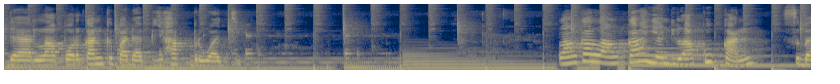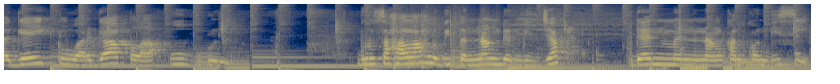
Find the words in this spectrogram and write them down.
dan laporkan kepada pihak berwajib. Langkah-langkah yang dilakukan sebagai keluarga pelaku bully. Berusahalah lebih tenang dan bijak dan menenangkan kondisi.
